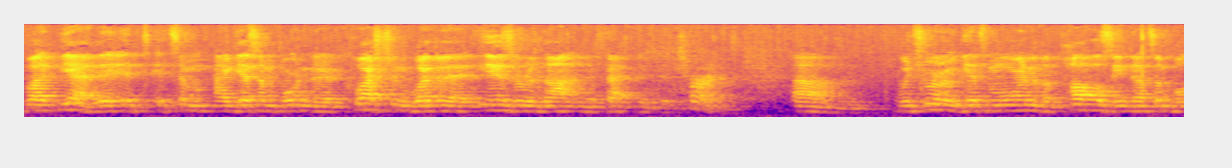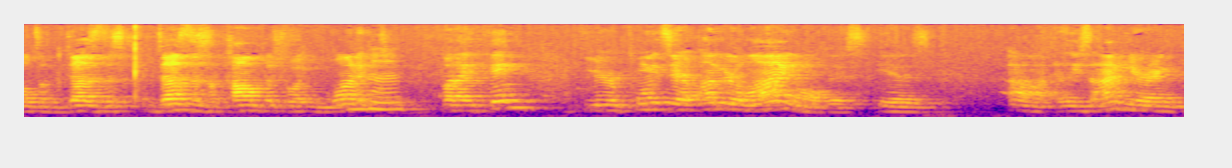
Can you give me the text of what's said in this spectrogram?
but yeah, it, it's um, I guess important to question whether that is or is not an effective deterrent. Um, which sort of gets more into the policy nuts and bolts of does this does this accomplish what you want it to? But I think your points there underlying all this is, uh, at least I'm hearing,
